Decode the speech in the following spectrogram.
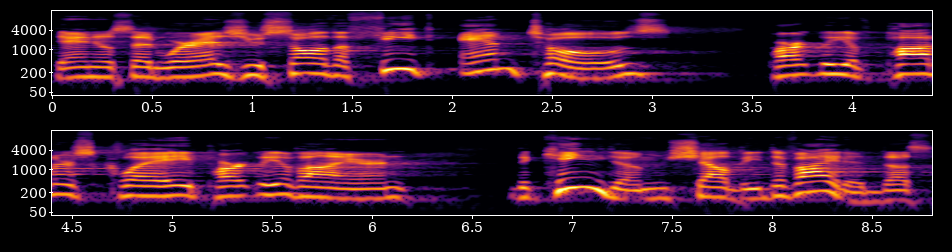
Daniel said, Whereas you saw the feet and toes, partly of potter's clay, partly of iron, the kingdom shall be divided. Thus,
